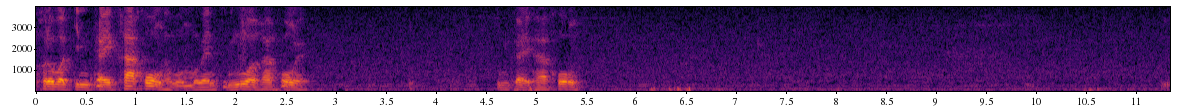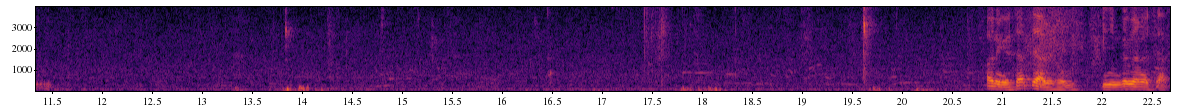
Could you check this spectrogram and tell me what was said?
เขาเรียกว่ากินไก่ค่าโค้งครับผมโมเมนกินงัวค่าโค้งเลยกินไก่ค่าโค้ง ข้าวเหนียวแซ่บๆเลยผมกินก็ยังกระจับ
